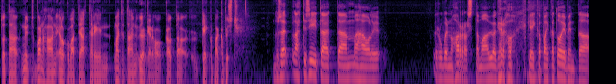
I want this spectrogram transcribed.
tota, nyt vanhaan elokuvateatteriin laitetaan yökerho kautta keikkapaikka pystyyn? No se lähti siitä, että mä olin ruvennut harrastamaan yökerho keikkapaikkatoimintaa.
